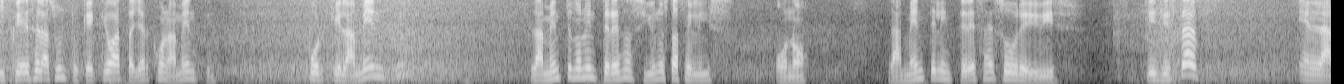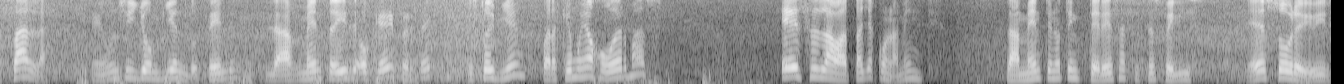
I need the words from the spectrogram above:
¿Y qué es el asunto? Que hay que batallar con la mente. Porque la mente, la mente no le interesa si uno está feliz o no. La mente le interesa es sobrevivir. Y si estás en la sala, en un sillón viendo tele, la mente dice, ok, perfecto, estoy bien, ¿para qué me voy a joder más? Esa es la batalla con la mente. La mente no te interesa que estés feliz, es sobrevivir.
